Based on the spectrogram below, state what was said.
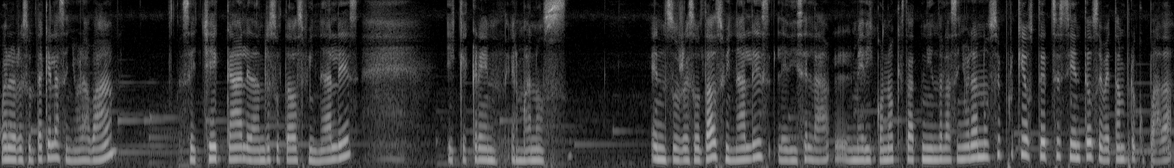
Bueno, resulta que la señora va, se checa, le dan resultados finales y ¿qué creen, hermanos? En sus resultados finales le dice la, el médico ¿no? que está teniendo la señora, no sé por qué usted se siente o se ve tan preocupada,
